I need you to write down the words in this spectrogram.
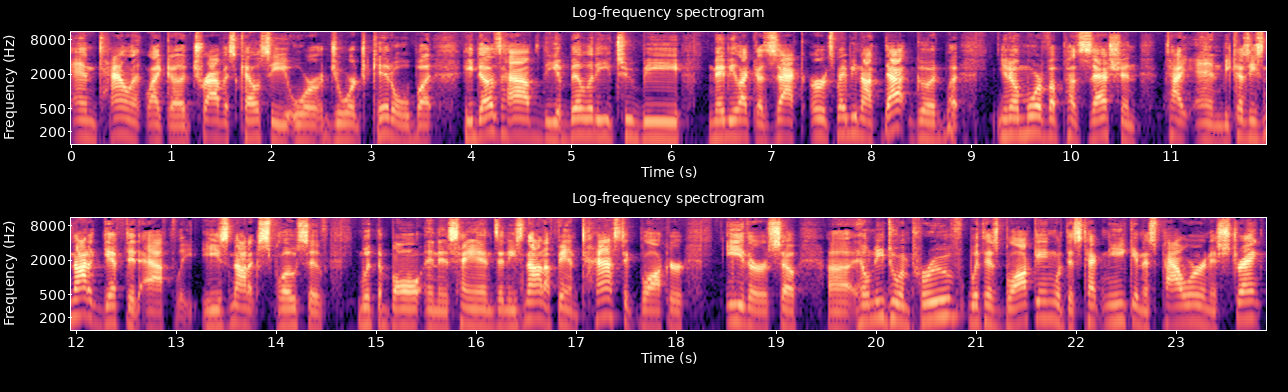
end talent like a Travis Kelce or George Kittle, but he does have the ability to be maybe like a Zach Ertz, maybe not that good, but you know, more of a possession tight end because he's not a gifted athlete. He's not explosive with the ball in his hands, and he's not a fantastic blocker either. So uh, he'll need to improve with his blocking, with his technique, and his power and his strength.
